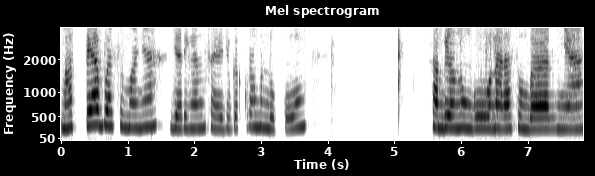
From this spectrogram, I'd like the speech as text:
Maaf ya buat semuanya, jaringan saya juga kurang mendukung. Sambil nunggu narasumbernya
